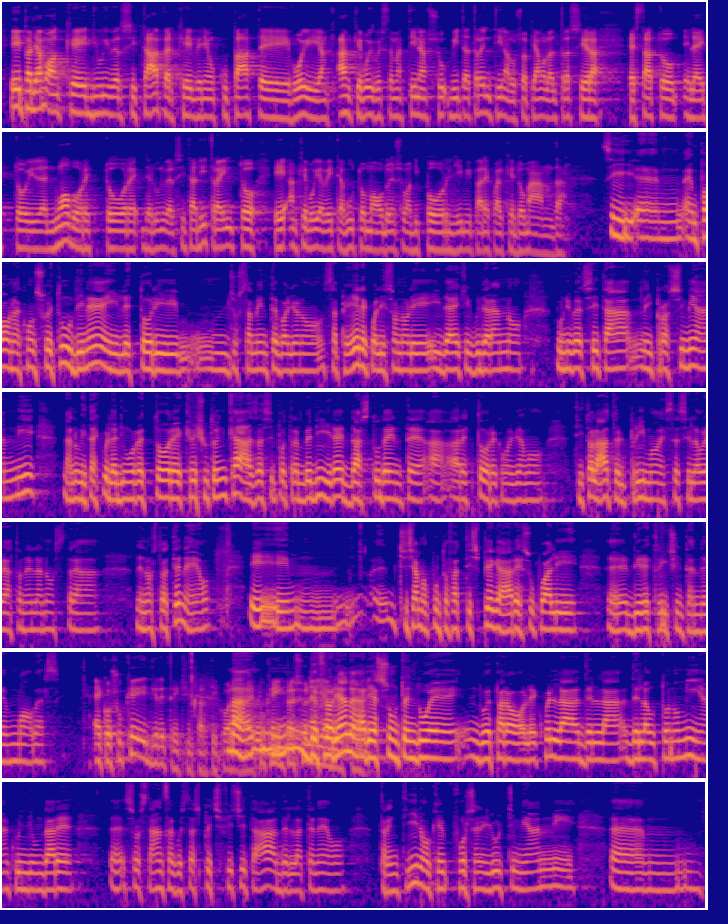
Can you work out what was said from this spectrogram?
E parliamo anche di università perché ve ne occupate voi, anche voi questa mattina su Vita Trentina, lo sappiamo l'altra sera è stato eletto il nuovo rettore dell'Università di Trento e anche voi avete avuto modo insomma, di porgli, mi pare, qualche domanda. Sì, ehm, è un po' una consuetudine, i lettori mm, giustamente vogliono sapere quali sono le idee che guideranno l'università nei prossimi anni. La novità è quella di un rettore cresciuto in casa, si potrebbe dire, da studente a, rettore, come abbiamo titolato, il primo a essersi laureato nostra, nel nostro Ateneo e mh, mm, eh, ci siamo appunto fatti spiegare su quali eh, direttrici intende muoversi. Ecco, su che direttrici in particolare? Ma, tu che impressione De Floriana ha riassunto in due, in due, parole, quella dell'autonomia, dell quindi un dare eh, sostanza a questa specificità dell'Ateneo Trentino che forse negli ultimi anni ehm,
